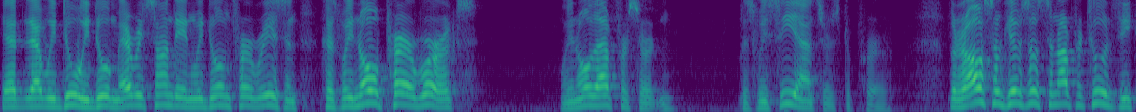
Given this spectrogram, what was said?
that, that we do, we do them every Sunday and we do them for a reason because we know prayer works. We know that for certain because we see answers to prayer. But it also gives us an opportunity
